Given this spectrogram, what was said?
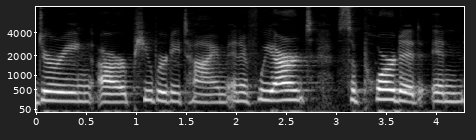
during our puberty time. And if we aren't supported in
